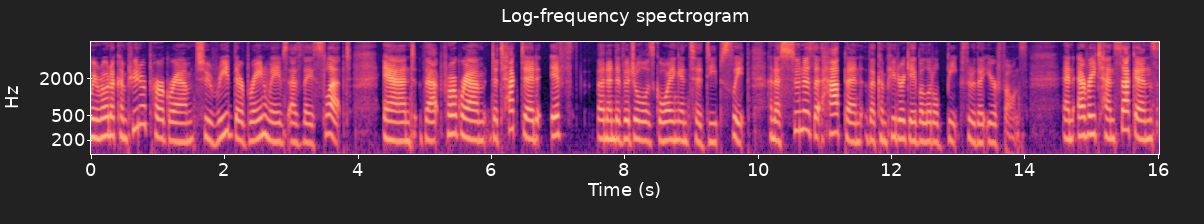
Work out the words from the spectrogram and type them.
We wrote a computer program to read their brain waves as they slept. And that program detected if an individual was going into deep sleep. And as soon as it happened, the computer gave a little beep through the earphones. And every 10 seconds,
